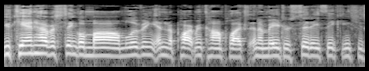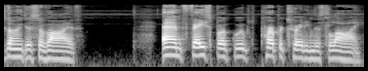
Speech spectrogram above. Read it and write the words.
You can't have a single mom living in an apartment complex in a major city thinking she's going to survive. And Facebook groups perpetrating this lie.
